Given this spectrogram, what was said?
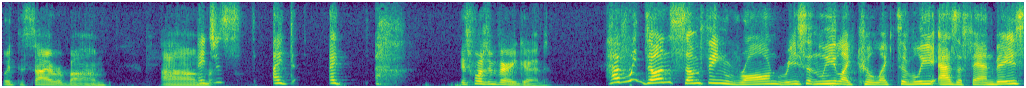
with the Cyber Bomb. Um, I just I I this wasn't very good. Have we done something wrong recently, like collectively as a fan base,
